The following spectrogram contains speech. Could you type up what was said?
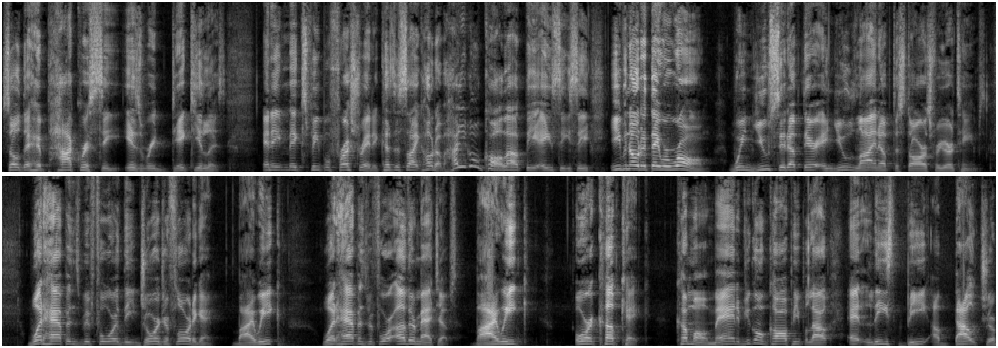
So the hypocrisy is ridiculous. And it makes people frustrated because it's like, hold up, how you gonna call out the ACC even though that they were wrong? when you sit up there and you line up the stars for your teams. What happens before the Georgia Florida game? Bye week. What happens before other matchups? Bye week or a cupcake. Come on, man. If you're to call people out, at least be about your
